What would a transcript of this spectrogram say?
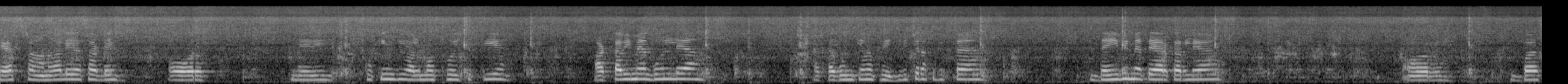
ਗੈਸਟ ਆਉਣ ਵਾਲੇ ਆ ਸਾਡੇ ਔਰ ਮੇਰੀ ਕੁਕਿੰਗ ਵੀ ਆਲਮੋਸਟ ਹੋ ਚੁੱਕੀ ਹੈ। ਆਟਾ ਵੀ ਮੈਂ ਗੁੰਨ ਲਿਆ। ਆਟਾ ਗੁੰਨ ਕੇ ਮੈਂ ਫ੍ਰਿਜ ਵਿੱਚ ਰੱਖ ਦਿੱਤਾ ਹੈ। ਦਹੀਂ ਵੀ ਮੈਂ ਤਿਆਰ ਕਰ ਲਿਆ। ਔਰ ਬਸ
